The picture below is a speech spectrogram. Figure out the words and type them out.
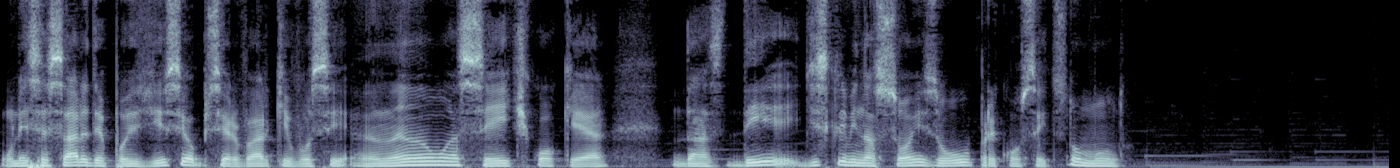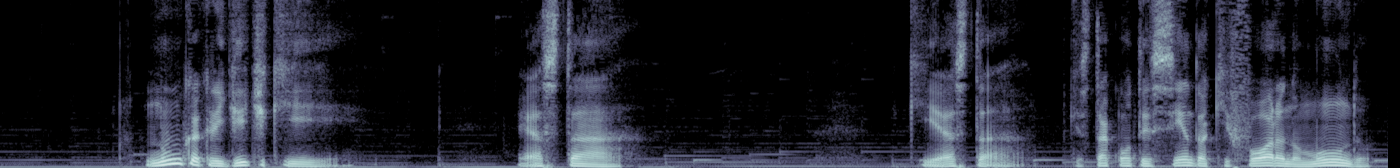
O necessário depois disso é observar que você não aceite qualquer das discriminações ou preconceitos no mundo. Nunca acredite que esta que esta que está acontecendo aqui fora no mundo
